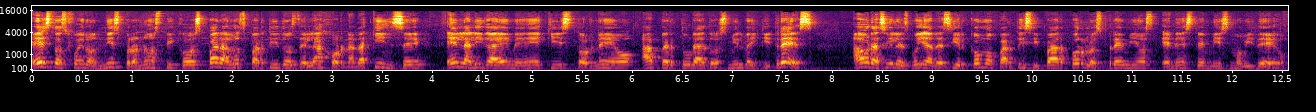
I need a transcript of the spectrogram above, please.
Estos fueron mis pronósticos para los partidos de la jornada 15 en la Liga MX Torneo Apertura 2023. Ahora sí les voy a decir cómo participar por los premios en este mismo video.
